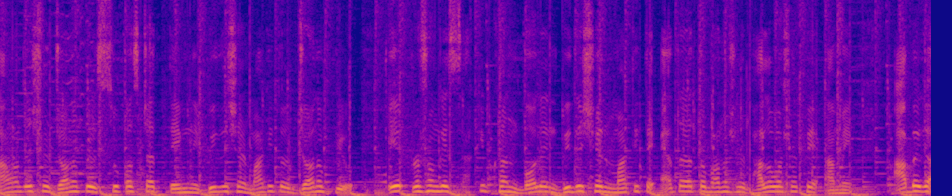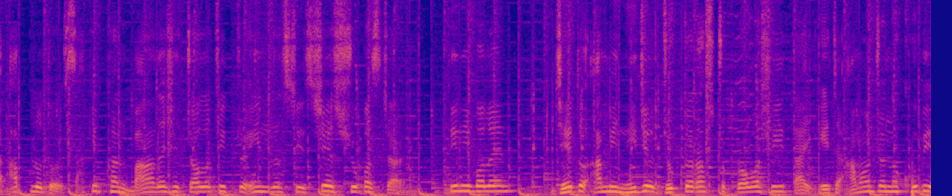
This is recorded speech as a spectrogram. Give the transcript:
বাংলাদেশের জনপ্রিয় সুপারস্টার, তেমনি বিদেশের মাটিতেও জনপ্রিয়। এ প্রসঙ্গে সাকিব খান বলেন, বিদেশের মাটিতে এত এত মানুষের ভালোবাসা পেয়ে আমি আবেগে আপ্লুত। সাকিব খান বাংলাদেশের চলচ্চিত্র ইন্ডাস্ট্রির শেষ সুপারস্টার। তিনি বলেন যেহেতু আমি নিজেও যুক্তরাষ্ট্র প্রবাসী, তাই এটা আমার জন্য খুবই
